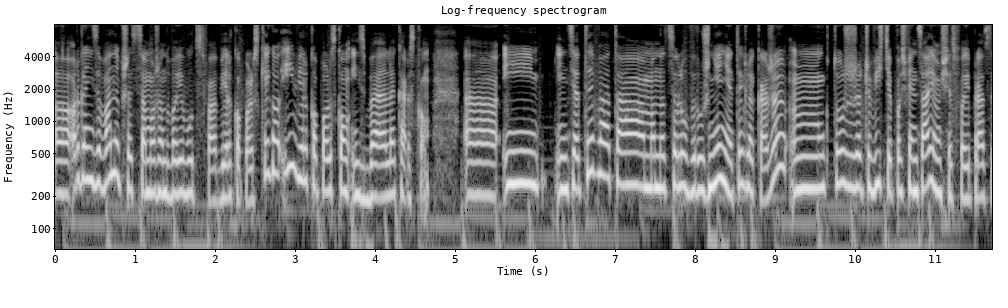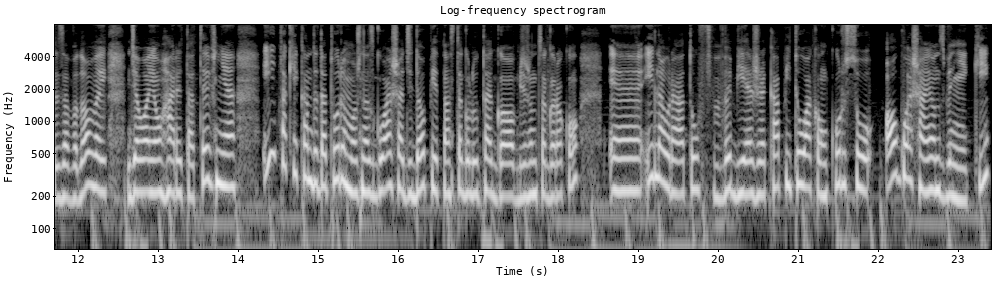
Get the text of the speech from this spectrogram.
e, organizowany przez Samorząd Województwa Wielkopolskiego i Wielkopolską Izbę Lekarską. E, I inicjatywa ta ma na celu wyróżnienie tych lekarzy, mm, którzy rzeczywiście poświęcają się swojej pracy zawodowej, działają charytatywnie i takie kandydatury można zgłaszać do 15 lutego bieżącego roku e, i laureatów wybierze kapituła konkursu, ogłaszając wyniki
